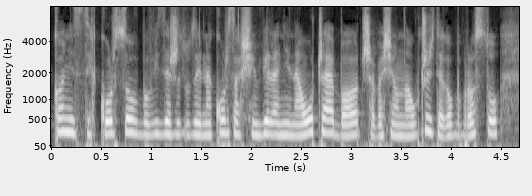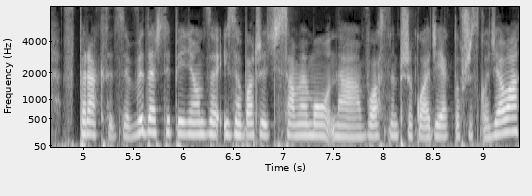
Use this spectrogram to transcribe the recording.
koniec tych kursów, bo widzę, że tutaj na kursach się wiele nie nauczę, bo trzeba się nauczyć tego po prostu w praktyce, wydać te pieniądze i zobaczyć samemu na własnym przykładzie, jak to wszystko działa.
